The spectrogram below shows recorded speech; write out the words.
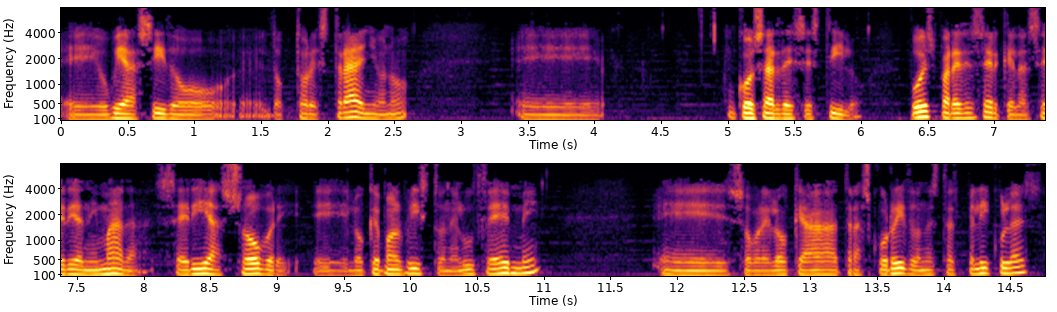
eh, hubiera sido el Doctor Extraño no cosas de ese estilo. Pues parece ser que la serie animada sería sobre lo que hemos visto en el UCM eh, sobre lo que ha transcurrido en estas películas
